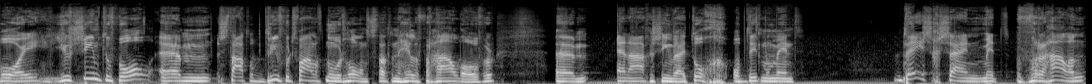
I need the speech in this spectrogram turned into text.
Boy, You Seem to Fall. Ehm, staat op 3 voor 12 Noord-Holland. staat een hele verhaal over. Ehm, en aangezien wij toch op dit moment bezig zijn met verhalen...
